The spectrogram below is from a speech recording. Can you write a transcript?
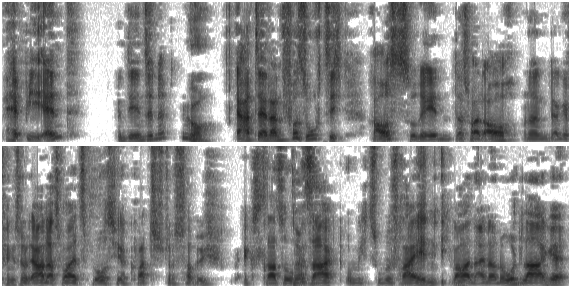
Happy End in dem Sinne. Ja. Er hat ja dann versucht, sich rauszureden. Das war halt auch. Und dann der Gefängniswart, ja, das war jetzt bloß hier Quatsch. Das habe ich extra so Ja. gesagt, um mich zu befreien. Ich war in einer Notlage.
